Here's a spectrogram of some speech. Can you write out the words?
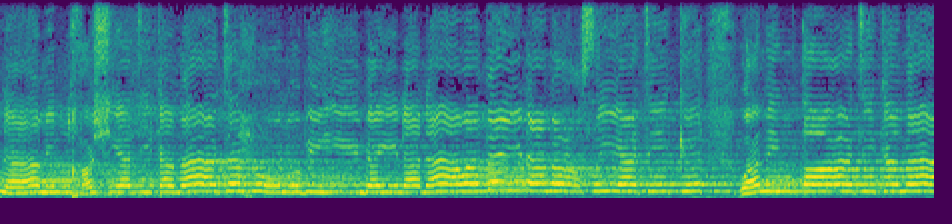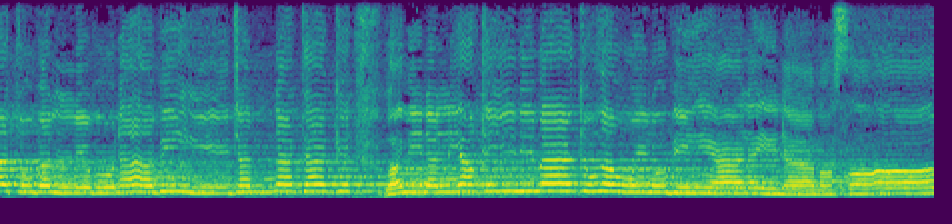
لنا من خشيتك ما تحول به بيننا وبين معصيتك ومن طاعتك ما تبلغنا به جنتك ومن اليقين ما تهون به علينا مصائب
